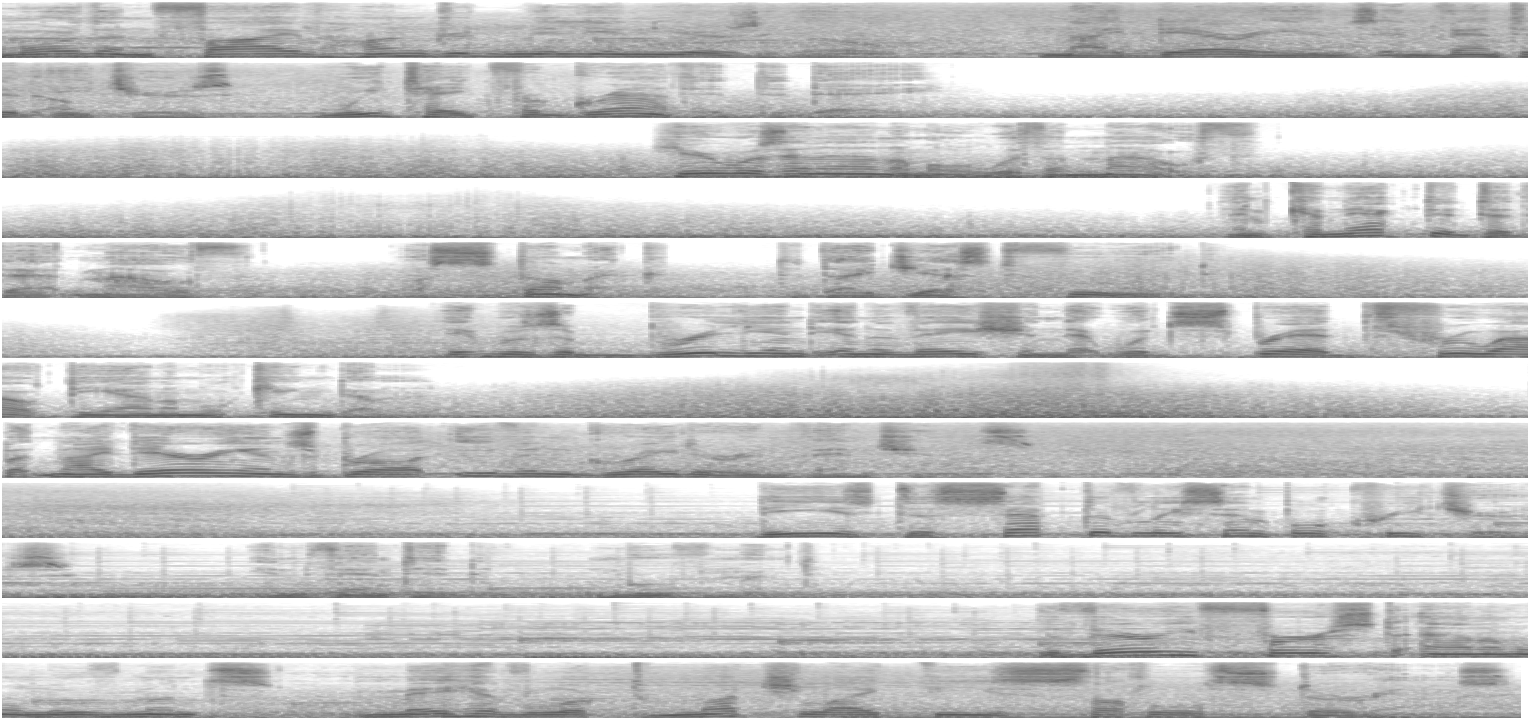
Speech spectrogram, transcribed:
More than 500 million years ago, Cnidarians invented features we take for granted today. Here was an animal with a mouth. And connected to that mouth, a stomach to digest food. It was a brilliant innovation that would spread throughout the animal kingdom. But Cnidarians brought even greater inventions. These deceptively simple creatures invented movement. The very first animal movements may have looked much like these subtle stirrings.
